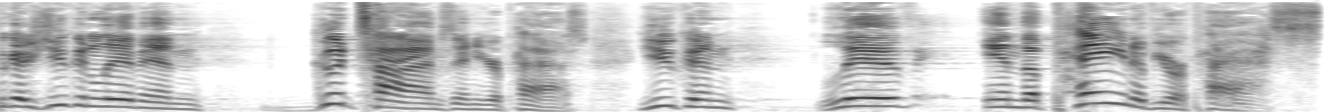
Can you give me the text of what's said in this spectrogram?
Because you can live in good times in your past. You can live in the pain of your past.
